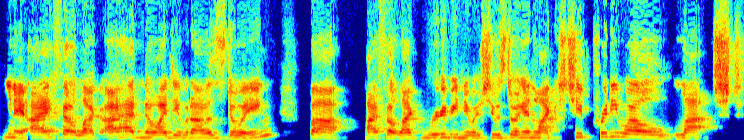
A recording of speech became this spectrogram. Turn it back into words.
you know i felt like i had no idea what i was doing but I felt like Ruby knew what she was doing and like she pretty well latched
